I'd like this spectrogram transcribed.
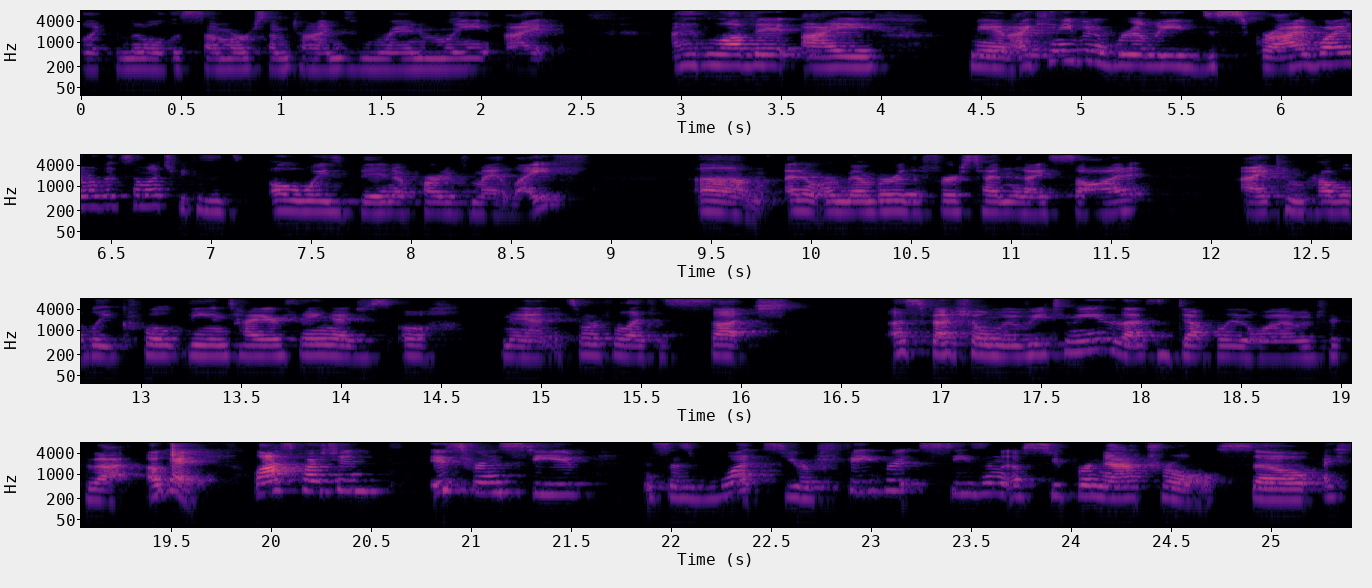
like the middle of the summer sometimes and randomly. I I love it. I man, I can't even really describe why I love it so much because it's always been a part of my life. Um, I don't remember the first time that I saw it. I can probably quote the entire thing. I just, oh man, It's Wonderful Life is such a special movie to me. That's definitely the one I would pick for that. Okay, last question is from Steve. It says, What's your favorite season of Supernatural? So I think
